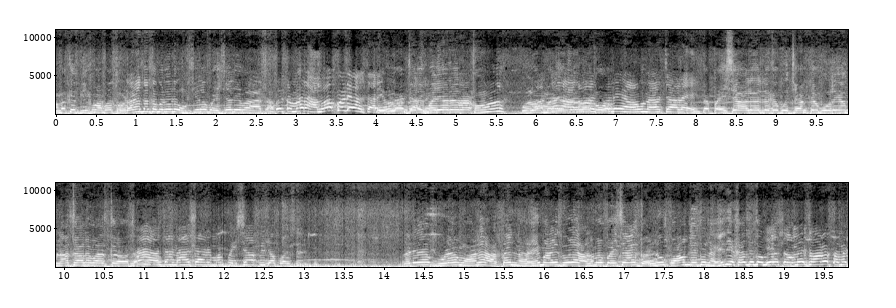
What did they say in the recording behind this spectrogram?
અમે કે ભીખ માગવા થોડા હતા તમારે જોડે ઊંચીના પૈસા લેવા હતા. પણ તમારે હાલવા પડે અત્યારે એવું મર્યાદા રાખો બોલો મર્યાદા રાખો. આવું ના ચાલે. તો પૈસા હાલે એટલે કે જેમ તેમ બોલે એમ ના ચાલે વાત કરો ના ના ચાલે મને પૈસા આપી દો પાંચસો રૂપિયા. અરે બુડા મોને હતા નહીં મારી જોડે હાલમાં પૈસા ઘરનું કામ લીધું નહીં દેખાતું તમને? તમે જો તમે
